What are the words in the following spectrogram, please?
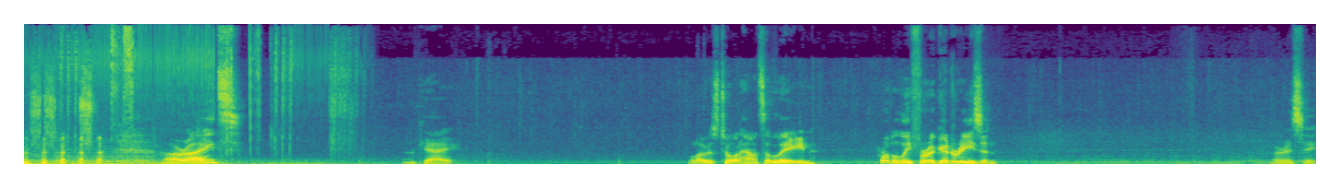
Alright. Okay. Well, I was taught how to lean. Probably for a good reason. Where is he?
